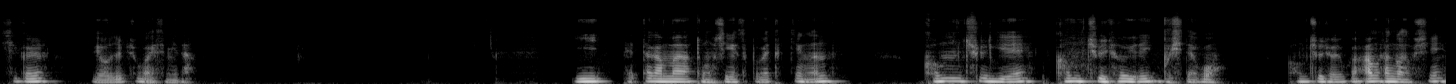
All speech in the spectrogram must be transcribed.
식을 외워둘 필요가 있습니다. 이 베타 감마 동시계수법의 특징은 검출기의 검출 효율이 무시되고 검출 효율과 아무 상관없이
